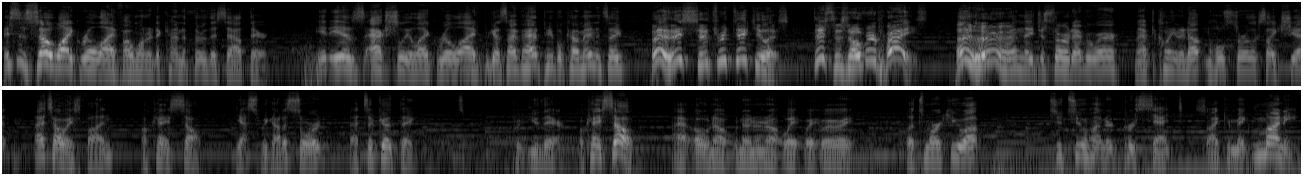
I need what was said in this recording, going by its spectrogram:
This is so like real life. I wanted to kind of throw this out there it is actually like real life because I've had people come in and say, hey, this shit's ridiculous. This is overpriced. And they just throw it everywhere and I have to clean it up and the whole store looks like shit. That's always fun. Okay, so, yes, we got a sword. That's a good thing. Let's put you there. Okay, so, I, oh no, no, no, no, wait, wait, wait, wait. Let's mark you up to 200% so I can make money.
